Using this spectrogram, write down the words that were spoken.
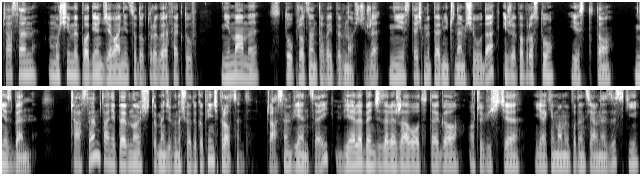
czasem musimy podjąć działanie, co do którego efektów nie mamy stuprocentowej pewności, że nie jesteśmy pewni, czy nam się uda i że po prostu jest to niezbędne. Czasem ta niepewność to będzie wynosiła tylko 5%, czasem więcej. Wiele będzie zależało od tego, oczywiście, jakie mamy potencjalne zyski,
